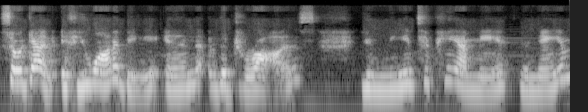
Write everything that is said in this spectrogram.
So again, if you want to be in the draws, you need to PM me your name,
